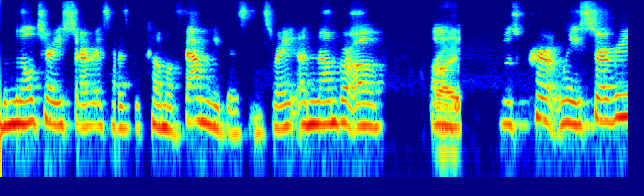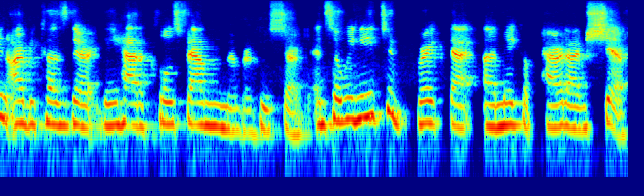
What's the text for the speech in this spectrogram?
the military service has become a family business, right? A number of, of those currently serving are because they're they had a close family member who served, and so we need to break that, uh, make a paradigm shift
